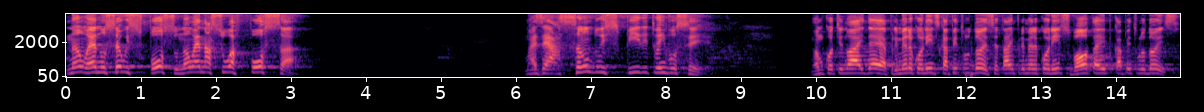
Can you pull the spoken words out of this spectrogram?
Não é no seu esforço, não é na sua força. Mas é a ação do Espírito em você. Vamos continuar a ideia. 1 Coríntios capítulo 2. Você está em 1 Coríntios, volta aí para o capítulo 2.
